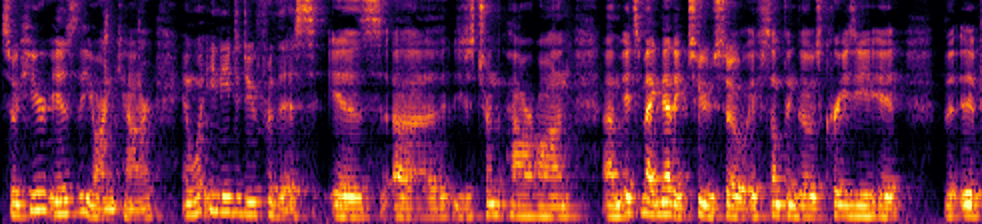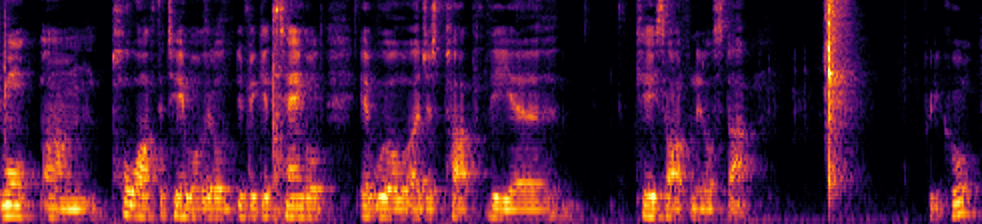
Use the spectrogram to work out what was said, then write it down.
So here is the yarn counter, and what you need to do for this is uh, you just turn the power on. Um, it's magnetic too, so if something goes crazy, it it won't um, pull off the table. It'll if it gets tangled, it will uh, just pop the uh, case off and it'll stop. Pretty cool.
